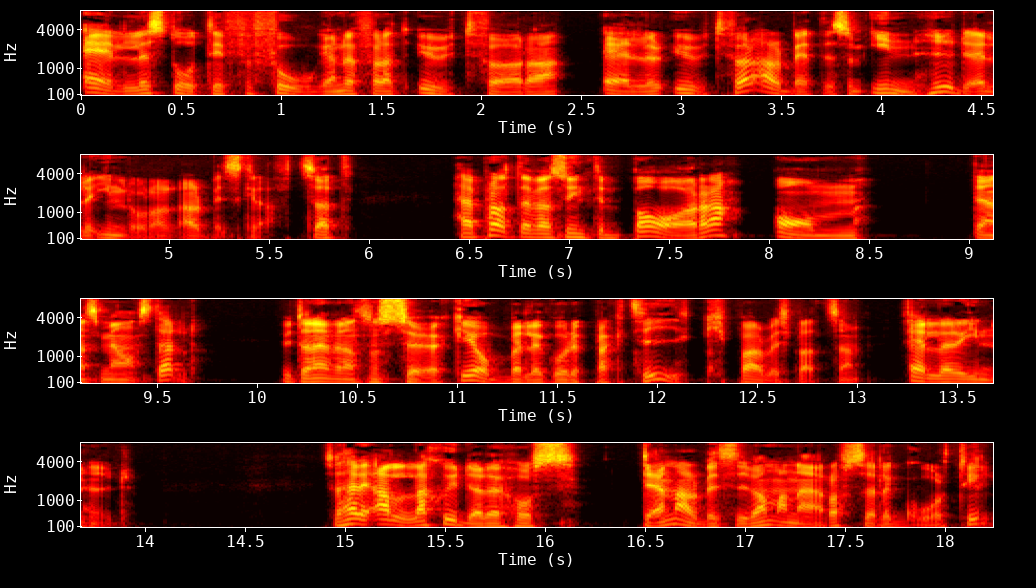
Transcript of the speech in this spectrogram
eller står till förfogande för att utföra eller utföra arbete som inhyrd eller inlånad arbetskraft. Så att här pratar vi alltså inte bara om den som är anställd, utan även den som söker jobb eller går i praktik på arbetsplatsen, eller är inhyrd. Så här är alla skyddade hos den arbetsgivaren man är hos eller går till.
